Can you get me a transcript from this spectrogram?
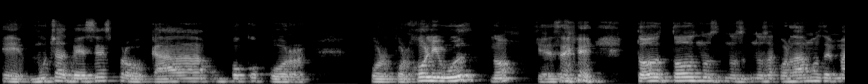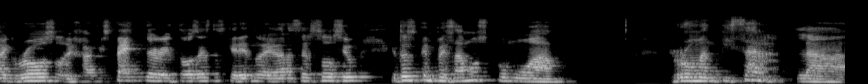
eh, muchas veces provocada un poco por por, por Hollywood, ¿no? Que es, todos, todos nos, nos, nos, acordamos de Mike Ross o de Harvey Specter y todos estos queriendo llegar a ser socio. Entonces empezamos como a romantizar la,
